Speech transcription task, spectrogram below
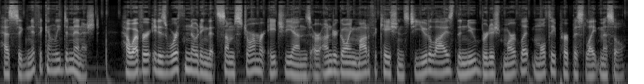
has significantly diminished. However, it is worth noting that some Stormer HVMs are undergoing modifications to utilize the new British Martlet multi-purpose light missile,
